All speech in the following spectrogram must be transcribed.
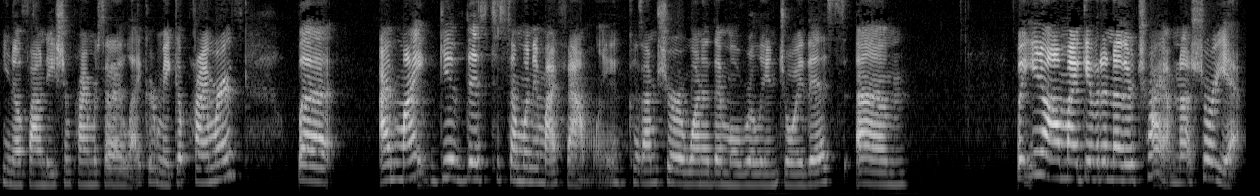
you know, foundation primers that I like or makeup primers. But I might give this to someone in my family because I'm sure one of them will really enjoy this. Um, but, you know, I might give it another try. I'm not sure yet.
